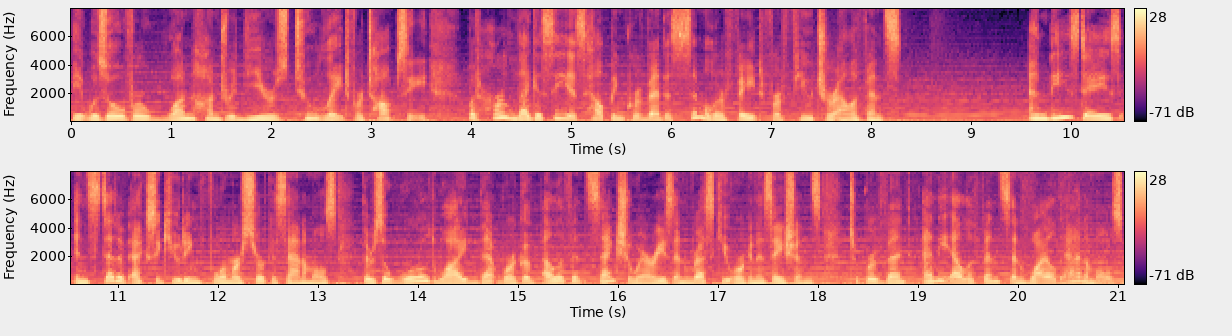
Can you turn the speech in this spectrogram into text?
It was over 100 years too late for Topsy, but her legacy is helping prevent a similar fate for future elephants. And these days, instead of executing former circus animals, there's a worldwide network of elephant sanctuaries and rescue organizations to prevent any elephants and wild animals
